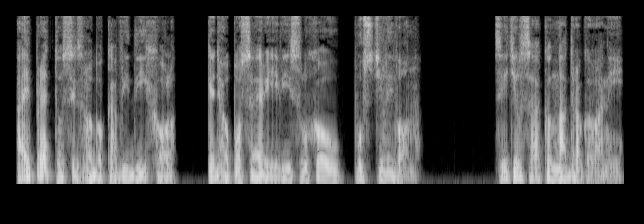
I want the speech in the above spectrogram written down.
Aj preto si zhlboka vydýchol, keď ho po sérii výsluchov pustili von. Cítil sa ako nadrogovaný,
